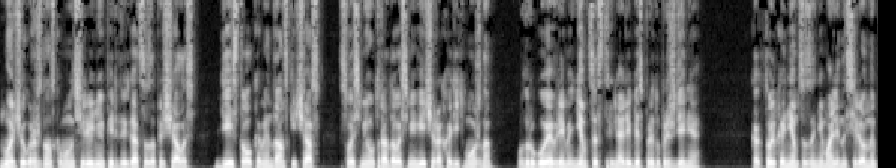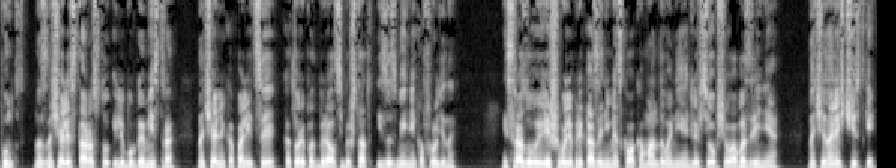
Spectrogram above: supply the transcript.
Ночью гражданскому населению передвигаться запрещалось. Действовал комендантский час. С 8 утра до 8 вечера ходить можно, В другое время немцы стреляли без предупреждения. Как только немцы занимали населенный пункт, назначали старосту или бургомистра, начальника полиции, который подбирал себе штат из изменников Родины. И сразу вывешивали приказы немецкого командования для всеобщего обозрения. Начинались чистки.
